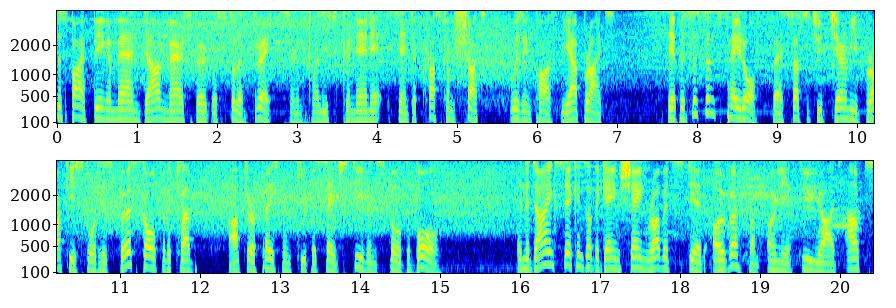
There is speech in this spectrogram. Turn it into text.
Despite being a man down, Maritzburg was still a threat, and Mxolisi Kunene sent a cross-come shot whizzing past the upright. Their persistence paid off as substitute Jeremy Brockie scored his first goal for the club after replacement keeper Sage Stevens spilled the ball. In the dying seconds of the game, Shane Roberts steered over from only a few yards out,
